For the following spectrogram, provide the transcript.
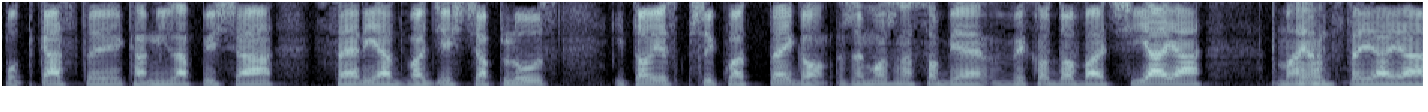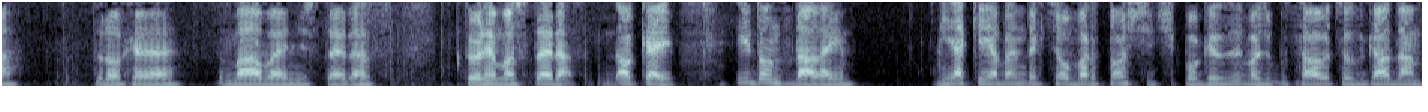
podcasty Kamila Pysia, seria 20+, plus, i to jest przykład tego, że można sobie wyhodować jaja, mając te jaja trochę małe niż teraz, które masz teraz. Ok, idąc dalej, jakie ja będę chciał wartości Ci pokazywać, bo cały czas gadam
